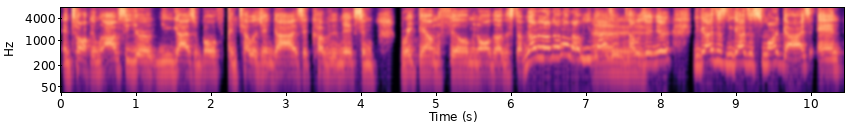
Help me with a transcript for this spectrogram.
and talk. And obviously, you're you guys are both intelligent guys that cover the Knicks and break down the film and all the other stuff. No, no, no, no, no, no. You guys Uh, are intelligent. You're, you guys are you guys are smart guys, and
